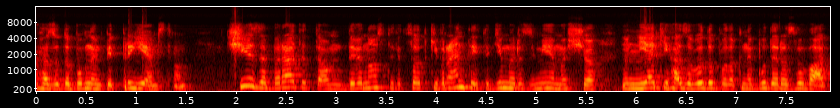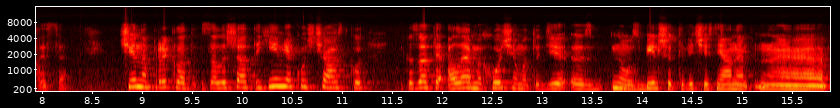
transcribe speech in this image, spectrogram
газодобувним підприємствам. чи забирати там 90% ренти, і тоді ми розуміємо, що ну ніякий газовидобуток не буде розвиватися. Чи, наприклад, залишати їм якусь частку і казати, але ми хочемо тоді е, ну, збільшити вітчизняне. е,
